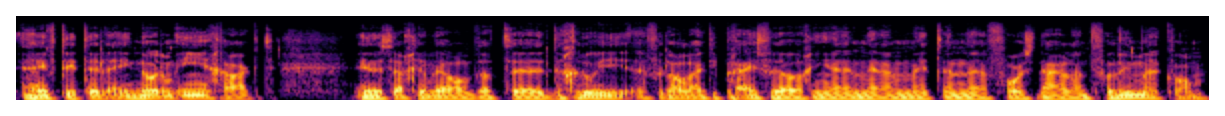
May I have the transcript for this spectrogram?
heeft dit er enorm ingehakt. En dan zag je wel dat de groei vooral uit die prijsverhogingen met een fors dalend volume kwam.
